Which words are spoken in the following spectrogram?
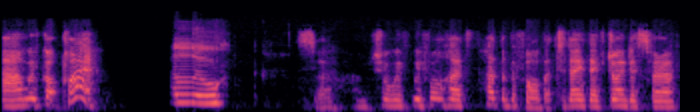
And we've got Claire. Hello. So I'm sure we've we've all heard heard them before, but today they've joined us for a,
